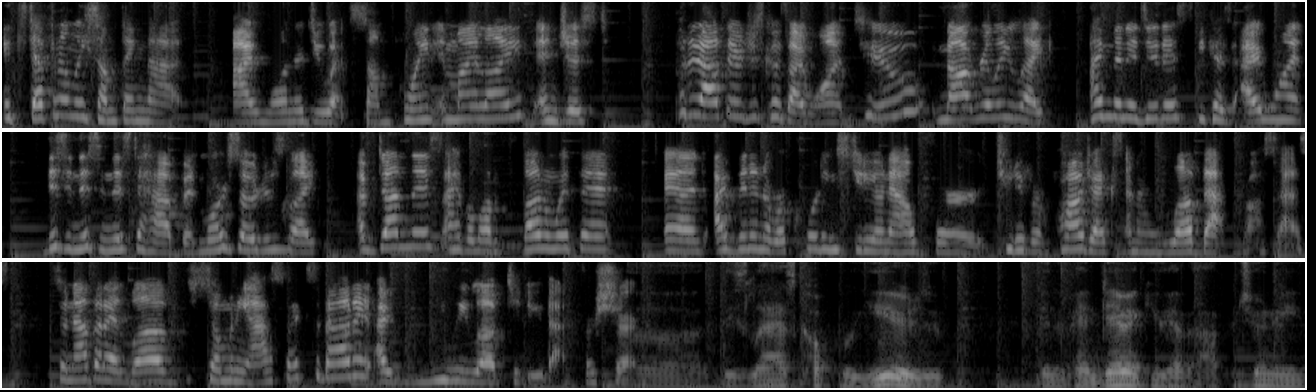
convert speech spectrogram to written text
It's definitely something that I want to do at some point in my life and just put it out there just because I want to. Not really like, I'm going to do this because I want this and this and this to happen. More so just like, I've done this. I have a lot of fun with it. And I've been in a recording studio now for two different projects, and I love that process. So now that I love so many aspects about it, I really love to do that for sure. Uh, these last couple of years, in the pandemic, you have opportunity.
